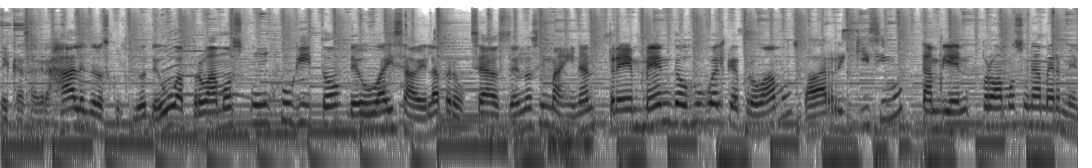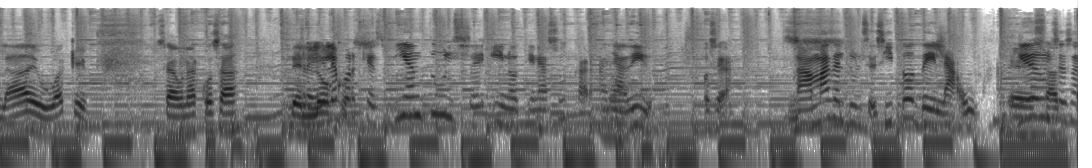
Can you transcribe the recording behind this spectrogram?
de Casagrajales, de los cultivos de uva. Probamos un juguito de uva Isabela, pero o sea, ustedes no se imaginan, tremendo jugo el que probamos, estaba riquísimo. También probamos una mermelada de uva que, pff, o sea, una cosa de Increíble locos. porque es bien dulce y no tiene azúcar añadido. O sea, nada más el dulcecito de la uva. De dulces son.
